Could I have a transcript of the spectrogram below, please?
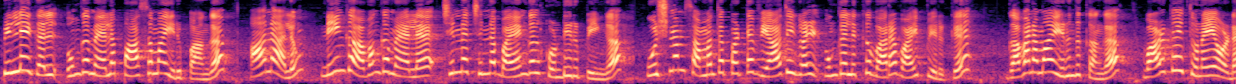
பிள்ளைகள் உங்க மேல பாசமா இருப்பாங்க. ஆனாலும் நீங்க அவங்க மேல சின்ன சின்ன பயங்கள் கொண்டிருப்பீங்க. உஷ்ணம் சம்பந்தப்பட்ட வியாதிகள் உங்களுக்கு வர வாய்ப்பு இருக்கு. கவனமாக இருந்துக்கங்க. வாழ்க்கை துணையோட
